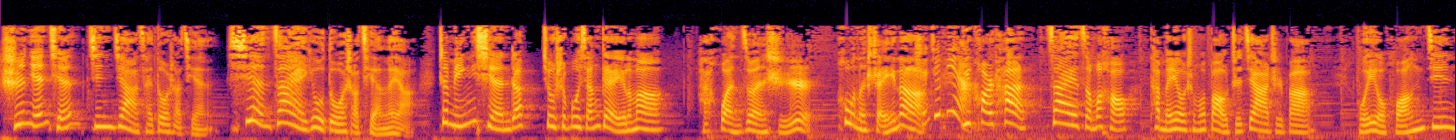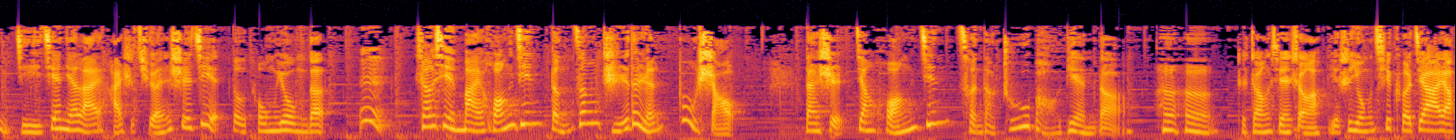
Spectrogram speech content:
十年前金价才多少钱，现在又多少钱了呀？这明显着就是不想给了吗？还换钻石，糊弄谁呢？神经病一块碳再怎么好，它没有什么保值价值吧？唯有黄金，几千年来还是全世界都通用的。嗯，相信买黄金等增值的人不少，但是将黄金存到珠宝店的，呵呵，这张先生啊也是勇气可嘉呀。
